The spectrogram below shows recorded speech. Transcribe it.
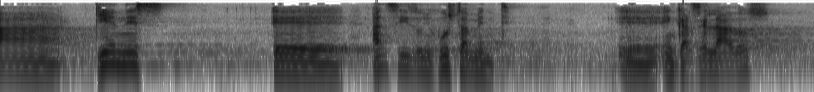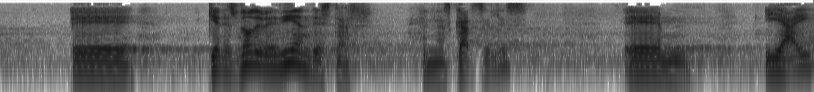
a quienes eh, han sido injustamente eh, encarcelados, eh, quienes no deberían de estar en las cárceles, y hay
